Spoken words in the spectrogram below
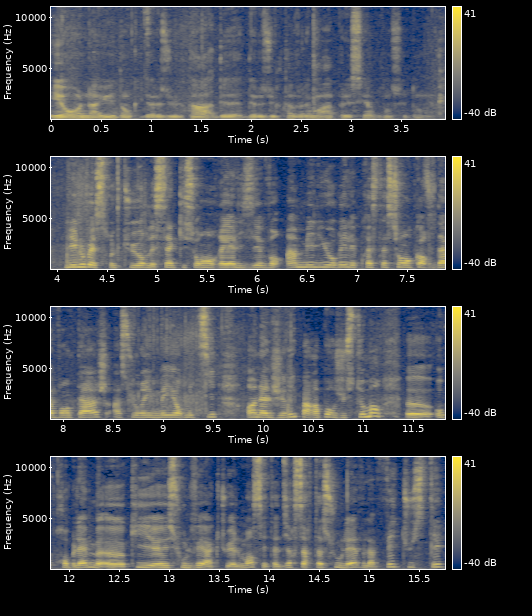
Et on a eu donc des résultats, des, résultats vraiment appréciables dans ce domaine. Les nouvelles structures, les cinq qui seront réalisées, vont améliorer les prestations encore davantage, assurer une meilleure médecine en Algérie par rapport justement euh, au problème euh, qui est soulevé actuellement, c'est-à-dire certains soulèvent la vétusté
